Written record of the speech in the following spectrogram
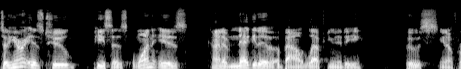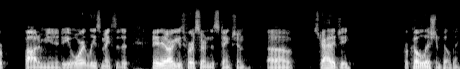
So here is two pieces. One is kind of negative about left unity boosts, you know, for bottom unity, or at least makes it. A, it argues for a certain distinction of strategy for coalition building,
